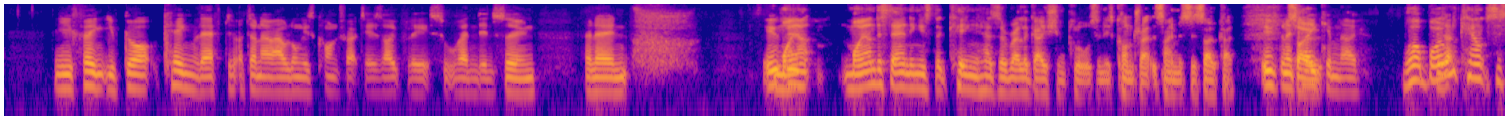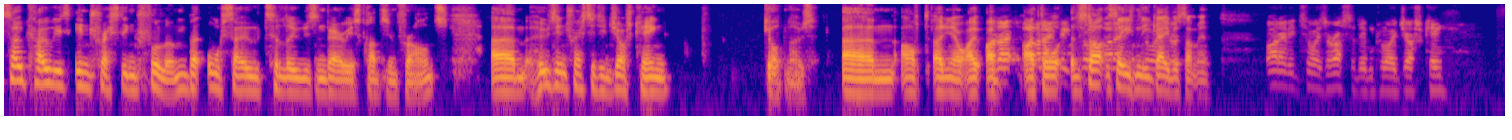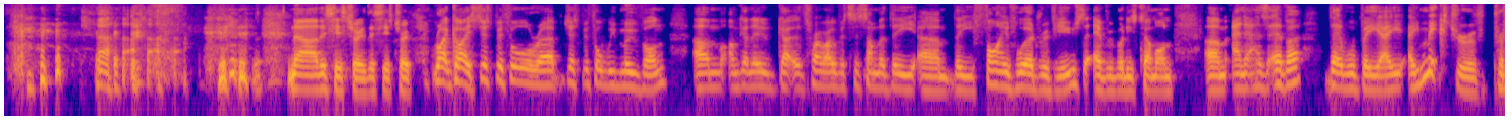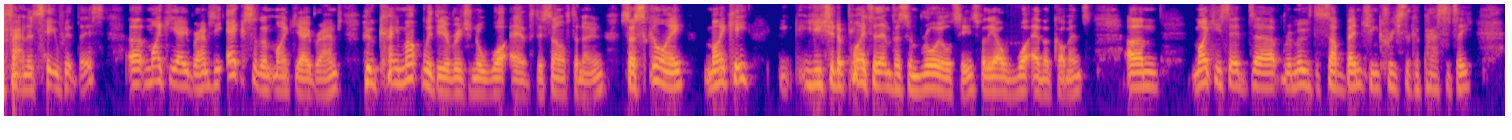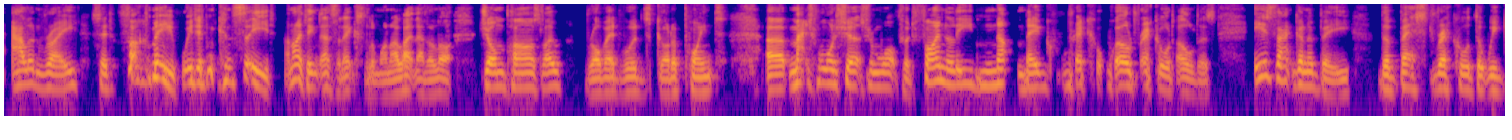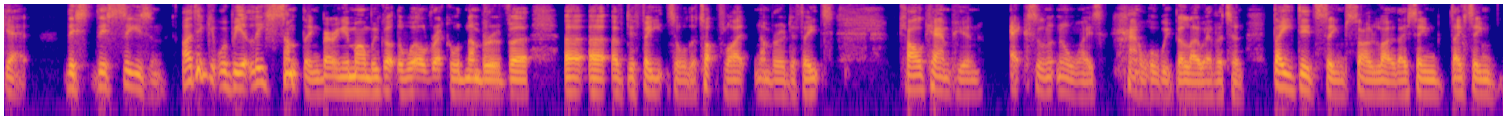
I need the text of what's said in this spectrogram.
And you think you've got King left. I don't know how long his contract is. Hopefully, it's sort of ending soon. And then who- my who- my understanding is that King has a relegation clause in his contract, the same as Sissoko. who's going to So- take him though? Well, by Is all that- accounts, Sissoko is interesting Fulham, but also Toulouse and various clubs in France. Um, who's interested in Josh King? God knows. Um, after uh, you know, I I, I I, I thought at the start of the season he gave us something. I don't think Toys R Us would employ Josh King. no, this is true. This is true. Right, guys. Just before uh, just before we move on, um, I'm going to go throw over to some of the um, the five word reviews that everybody's come on. Um, and as ever, there will be a, a mixture of profanity with this. Uh, Mikey Abrahams, the excellent Mikey Abrahams, who came up with the original whatever this afternoon. So Sky, Mikey. You should apply to them for some royalties for the old whatever comments. Um, Mikey said, uh, remove the sub bench, increase the capacity. Alan Ray said, fuck me, we didn't concede. And I think that's an excellent one. I like that a lot. John Parslow, Rob Edwards got a point. Uh, match worn shirts from Watford. Finally, nutmeg record, world record holders. Is that going to be the best record that we get? This, this season, I think it would be at least something. Bearing in mind we've got the world record number of uh, uh, uh, of defeats or the top flight number of defeats. Carl Campion, excellent always. How are we below Everton? They did seem so low. They seemed they seemed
